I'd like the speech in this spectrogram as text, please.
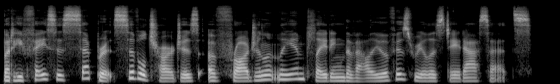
but he faces separate civil charges of fraudulently inflating the value of his real estate assets.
